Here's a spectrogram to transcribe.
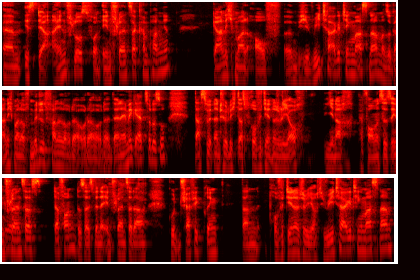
ähm, ist der Einfluss von Influencer-Kampagnen gar nicht mal auf irgendwelche Retargeting-Maßnahmen, also gar nicht mal auf Middle Funnel oder, oder, oder Dynamic Ads oder so. Das wird natürlich, das profitiert natürlich auch je nach Performance des Influencers ja. davon. Das heißt, wenn der Influencer da guten Traffic bringt, dann profitieren natürlich auch die Retargeting-Maßnahmen.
